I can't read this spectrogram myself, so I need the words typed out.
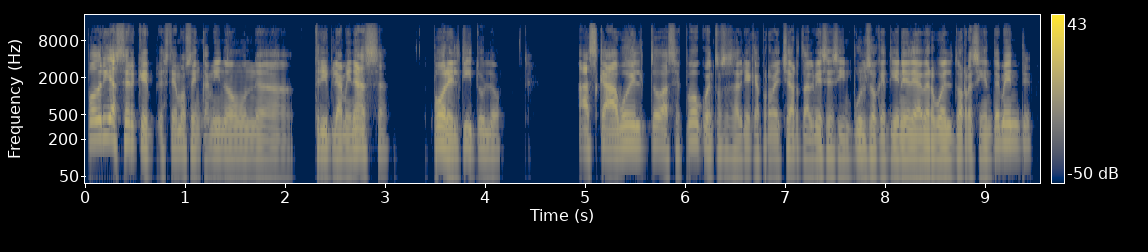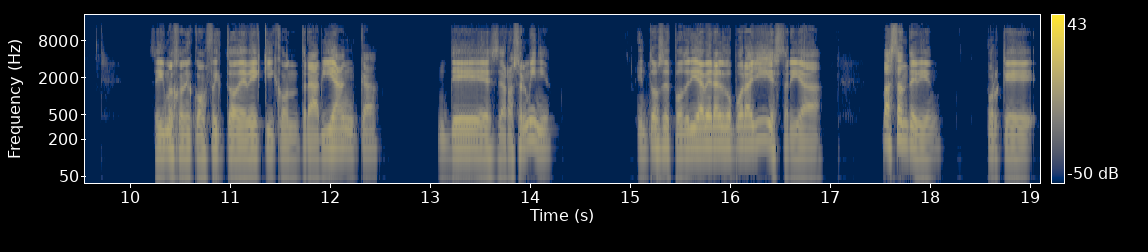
podría ser que estemos en camino a una triple amenaza por el título. Asuka ha vuelto hace poco, entonces habría que aprovechar tal vez ese impulso que tiene de haber vuelto recientemente. Seguimos con el conflicto de Becky contra Bianca desde WrestleMania. Entonces podría haber algo por allí estaría bastante bien, porque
